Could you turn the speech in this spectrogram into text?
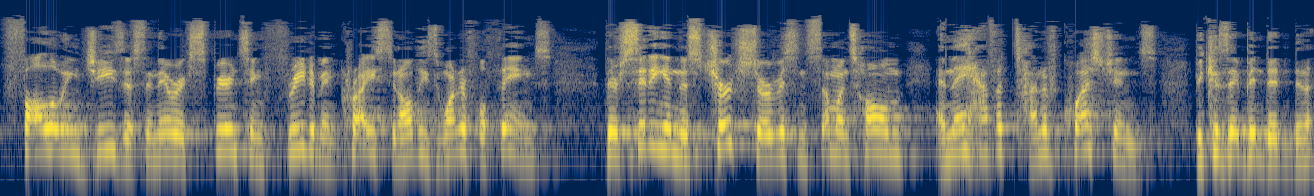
following Jesus and they were experiencing freedom in Christ and all these wonderful things, they're sitting in this church service in someone's home and they have a ton of questions because they've been, de-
